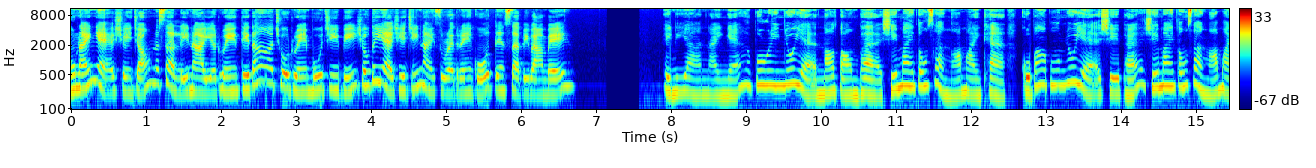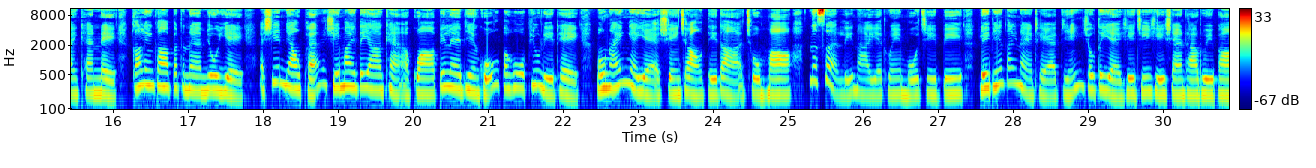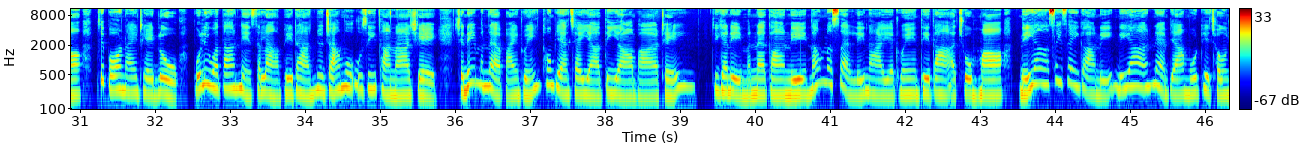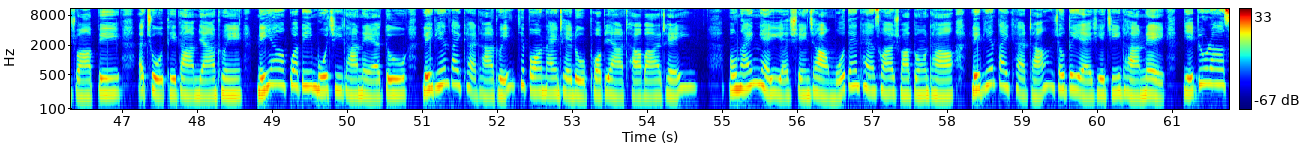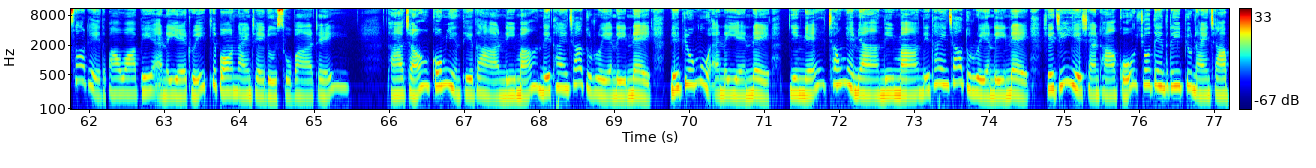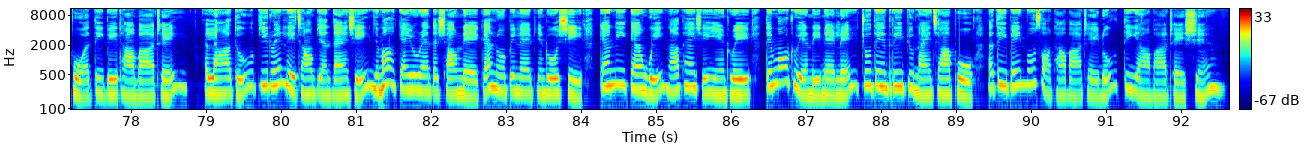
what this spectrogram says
ုံတိုင်းငယ်အရှိန်ကြောင့်24နာရီအတွင်းဒေသအချို့တွင်မိုးကြီးပြီးရုတ်တရက်ရေကြီးနိုင်ဆိုတဲ့သတင်းကိုတင်ဆက်ပေးပါမယ်။ အိန္ဒိယနိုင်ငံပူရီမြို့ရဲ့အနောက်တောင်ဘက်ရှေးမိုင်35မိုင်ခန့်ကိုပါပူမြို့ရဲ့အရှေ့ဘက်ရှေးမိုင်35မိုင်ခန့်နဲ့ကာလင်ကာပတ္တနံမြို့ရဲ့အရှေ့မြောက်ဘက်ရှေးမိုင်100ခန့်အကွာပင်လယ်ပြင်ကိုဗဟိုပြုနေတဲ့မုန်တိုင်းငယ်ရဲ့အရှိန်ကြောင့်ဒေသအချို့မှာ24နာရီအတွင်းမိုးကြီးပြီးလေပြင်းတိုက်နိုင်တဲ့အပြင်ရုတ်တရက်ရေကြီးရေရှမ်းထားတွေပေါင်းဖြစ်ပေါ်နိုင်တယ်လို့ဘိုလီဝတာနှင့်ဇလံဖေးထညွှန်ကြားမှုဦးစီးဌာနရဲ့ယနေ့မနက်ပိုင်းတွင် ထုံ့ပြန်ချက်ရသိရပါတယ်။ဒီကနေ့မနက်ကနေနောက်24နာရီအတွင်းဒေသအချို့မှာနေရစိတ်စိတ်ကနေနေရအနှံ့ပြားမိုးထစ်ချုံရွာပြီးအချို့ဒေသများတွင် နေရကွက်ပြီးမိုးကြီးထားတဲ့အတူလေပြင်းတိုက်ခတ်ထားတွေဖြစ်ပေါ်နိုင်တယ်လို့ဖော်ပြထားပါတယ်။မုန်တိုင်းငယ်၏အရှိန်ကြောင့်မိုးတဲထန်စွာရွာသွန်းထားလေပြင်းတိုက်ခတ်ထားရုတ်တရက်ရေကြီးထားနဲ့မြေပြိုတာစတဲ့တဘာဝဘေးအန္တရာယ်တွေဖြစ်ပေါ်နိုင်တယ်လို့ဆိုပါတယ်။ ဒါကြောင့်ကုန်းမြင့်သေးတာအနီးမှာနေထိုင်ကြသူတွေအနေနဲ့မြေပြိုမှုအန္တရာယ်နဲ့မြင်ငယ်ချောင်းငယ်များအနီးမှာနေထိုင်ကြသူတွေအနေနဲ့ရေကြီးရေရှမ်းထားကိုကြိုတင်သတိပြုနိုင်ကြဖို့အသိပေးထားပါတယ်။အလားတူပြည်တွင်းလေချောင်းပြန်တန်းရှိမြမကန်ယူရန်တချောင်းနဲ့ကန်လွန်ပင်လယ်ပြင်တို့ရှိကန်ဒီကန်ဝေငါးဖမ်းရေရင်တွေတင်မောတွေအနေနဲ့လည်းကြိုတင်သတိပြုနိုင်ကြဖို့အသိပေးနှိုးဆော်ထားပါတယ်လို့သိရပါတယ်ရှင်။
